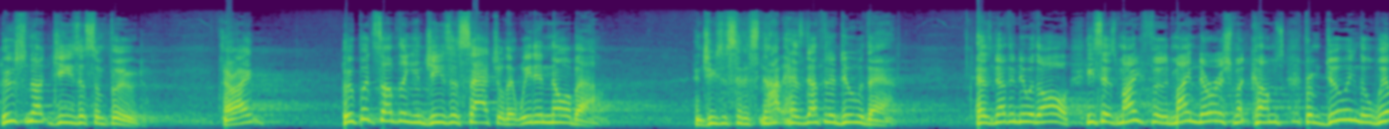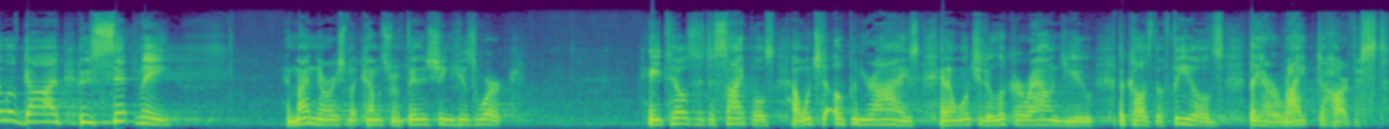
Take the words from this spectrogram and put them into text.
who snuck Jesus some food? All right? Who put something in Jesus' satchel that we didn't know about? And Jesus said, It's not, has nothing to do with that. Has nothing to do with all. He says, My food, my nourishment comes from doing the will of God who sent me. And my nourishment comes from finishing his work. And he tells his disciples, I want you to open your eyes and I want you to look around you because the fields, they are ripe to harvest.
